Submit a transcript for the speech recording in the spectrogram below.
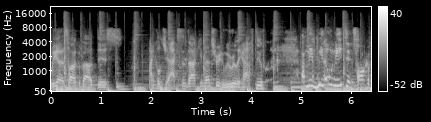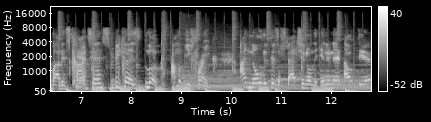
We got to talk about this Michael Jackson documentary? Do we really have to? I mean, we don't need to talk about its contents because, look, I'm gonna be frank. I know that there's a faction on the internet out there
